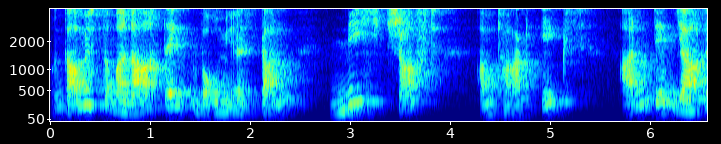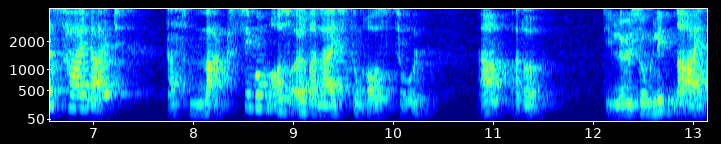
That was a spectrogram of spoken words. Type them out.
Und da müsst ihr mal nachdenken, warum ihr es dann nicht schafft, am Tag X an dem Jahreshighlight das Maximum aus eurer Leistung rauszuholen. Ja, also die Lösung liegt nahe.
